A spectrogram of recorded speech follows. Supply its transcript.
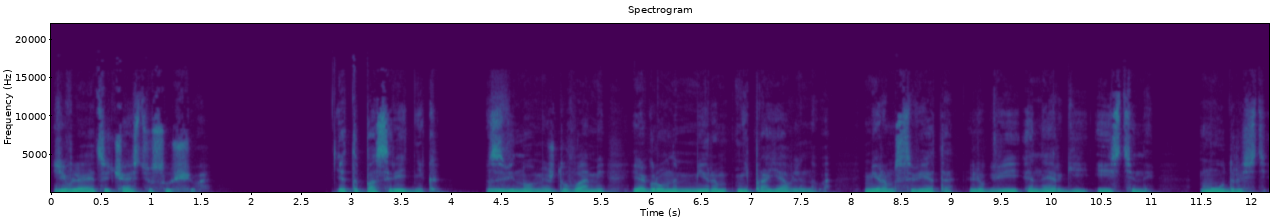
является частью сущего. Это посредник, звено между вами и огромным миром непроявленного, миром света, любви, энергии, истины – мудрости,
